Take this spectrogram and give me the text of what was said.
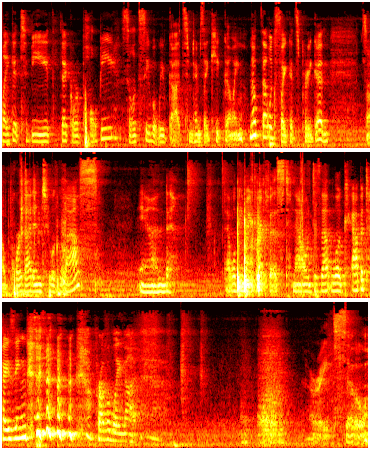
Like it to be thick or pulpy. So let's see what we've got. Sometimes I keep going. Nope, that looks like it's pretty good. So I'll pour that into a glass and that will be my breakfast. Now, does that look appetizing? Probably not. All right, so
